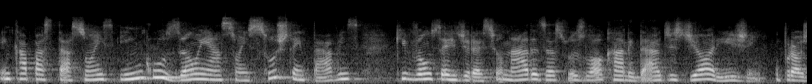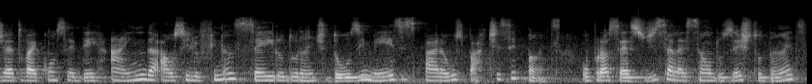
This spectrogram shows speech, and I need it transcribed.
em capacitações e inclusão em ações sustentáveis que vão ser direcionadas às suas localidades de origem. O projeto vai conceder ainda auxílio financeiro durante 12 meses para os participantes. O processo de seleção dos estudantes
